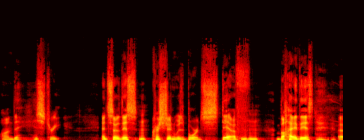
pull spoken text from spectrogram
on the history. And so this Hmm. Christian was bored stiff Mhm. by this, uh,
